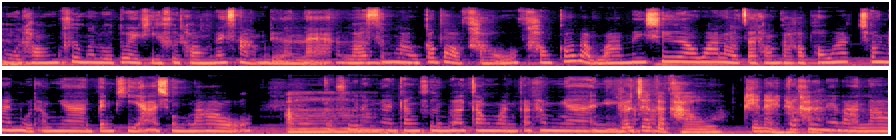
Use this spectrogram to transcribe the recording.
หนูท้องคือมารู้ตัวอีกทีคือท้องได้3เดือนแล้ว แล้วซึ่งเราก็บอกเขาเขาก็แบบว่าไม่เชื่อว่าเราจะท้องกับเขาเพราะว่าช่วงนั้นหนูทำงานเป็นพีอาชงเหล้าอ๋อก็คือทำงานกลางคืนด้วยกลางวันก็ทำงานอย่างเงี้ยแล้วเจอกับเขาที่ไหนก็นะคืคะอในร้านเหล้า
